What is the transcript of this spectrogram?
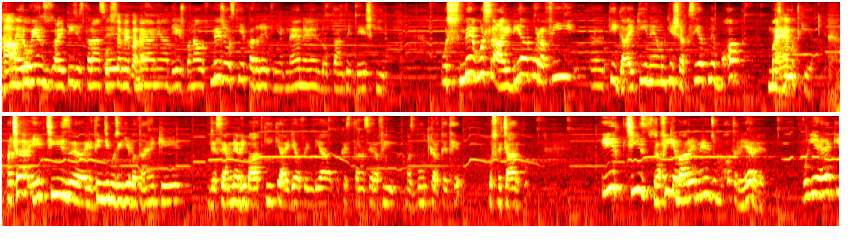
हाँ, नेहरूवियन सोसाइटी जिस तरह से उस समय बना नया नया देश बना उसमें जो उसकी कदरें थी एक नए नए लोकतांत्रिक देश की उसमें उस आइडिया को रफ़ी की गायकी ने उनकी शख्सियत ने बहुत मज़बूत किया। अच्छा एक चीज़ यतीन जी मुझे ये बताएँ कि जैसे हमने अभी बात की कि आइडिया ऑफ़ इंडिया को किस तरह से रफ़ी मज़बूत करते थे उस विचार को। एक चीज़ रफ़ी के बारे में जो बहुत रेयर है वो ये है कि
